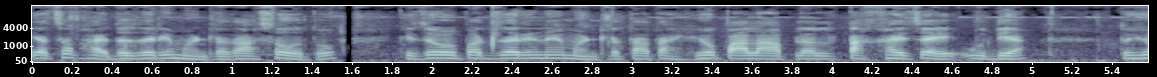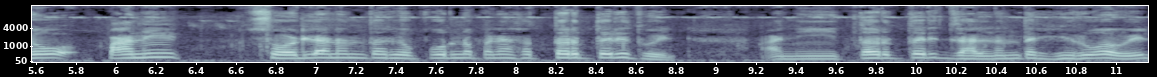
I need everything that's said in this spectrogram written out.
याचा फायदा जरी म्हटलं तर असं होतो की जवळपास जरी नाही म्हटलं तर आता ह्यो पाला आपल्याला टाकायचा आहे उद्या. तर ह्यो पाणी सोडल्यानंतर ह्यो पूर्णपणे असा तरतरीत होईल. आणि तरतरीत झाल्यानंतर हिरवा होईल.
